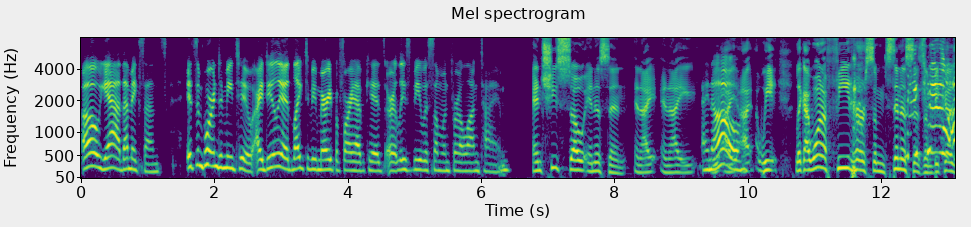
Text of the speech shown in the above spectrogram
Oh, yeah, that makes sense. It's important to me too. Ideally, I'd like to be married before I have kids, or at least be with someone for a long time. And she's so innocent and i and i I know. I, I, we like i want to feed her some cynicism because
